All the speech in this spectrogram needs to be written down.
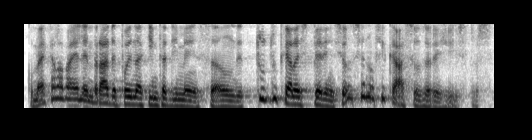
Como é que ela vai lembrar depois na quinta dimensão de tudo que ela experienciou se não ficasse os registros?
